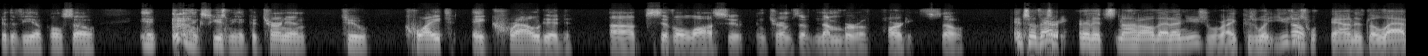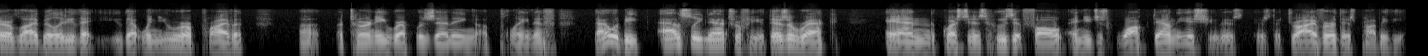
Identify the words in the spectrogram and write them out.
to the vehicle. So it, excuse me, it could turn into quite a crowded uh, civil lawsuit in terms of number of parties. So, and so that part of it's not all that unusual, right? Because what you just no. went down is the ladder of liability that you, that when you were a private uh, attorney representing a plaintiff, that would be absolutely natural for you. There's a wreck and the question is who's at fault and you just walk down the issue there's there's the driver there's probably the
